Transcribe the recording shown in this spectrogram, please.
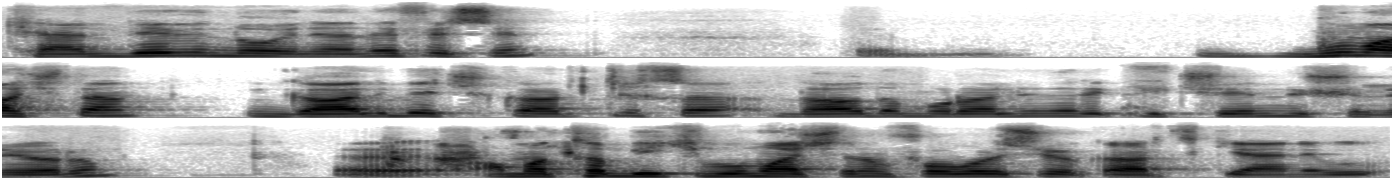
kendi evinde oynayan Efes'in bu maçtan galibiyet çıkartırsa daha da morallenerek gideceğini düşünüyorum. E, ama tabii ki bu maçların favorisi yok artık. Yani bu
